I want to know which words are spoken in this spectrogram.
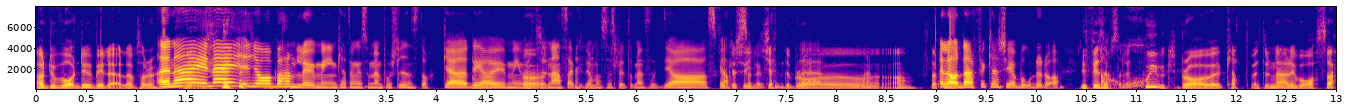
Ja, du, var- du Bille, eller vad sa du? Äh, nej, nej, jag behandlar ju min kattunge som en porslinsdocka. Det har ju min Ja. veterinär sagt att jag måste sluta med så att jag ska Det är absolut jättebra inte. ja, släppa. Eller ja, därför kanske jag borde då. Det finns absolut. en sjukt bra kattveterinär i Vasa.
